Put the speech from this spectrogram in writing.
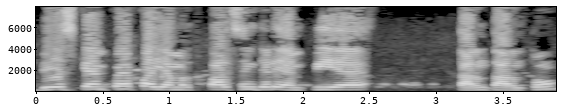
ਬੇਸ ਕੈਂਪ ਹੈ ਭਾਈ ਅਮਰਤਪਾਲ ਸਿੰਘ, ਜਿਹੜੇ ਐਮਪੀ ਹੈ ਤਰਨਤਾਰਨ ਤੋਂ।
